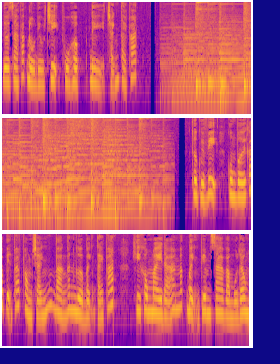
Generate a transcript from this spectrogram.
đưa ra phác đồ điều trị phù hợp để tránh tái phát. Thưa quý vị, cùng với các biện pháp phòng tránh và ngăn ngừa bệnh tái phát, khi không may đã mắc bệnh viêm da vào mùa đông,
